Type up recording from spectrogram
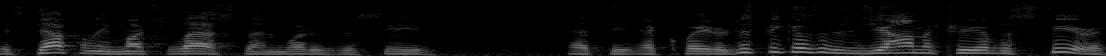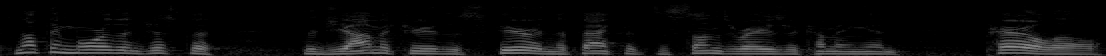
it's definitely much less than what is received at the equator, just because of the geometry of the sphere. It's nothing more than just the, the geometry of the sphere and the fact that the sun's rays are coming in parallel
